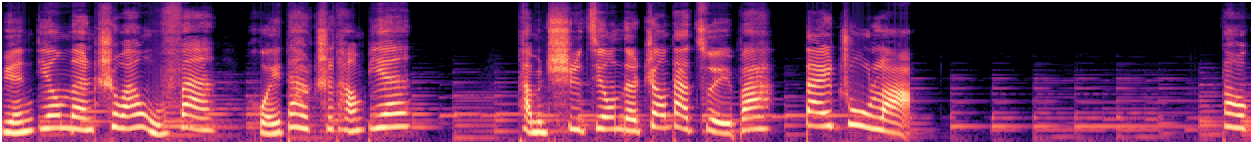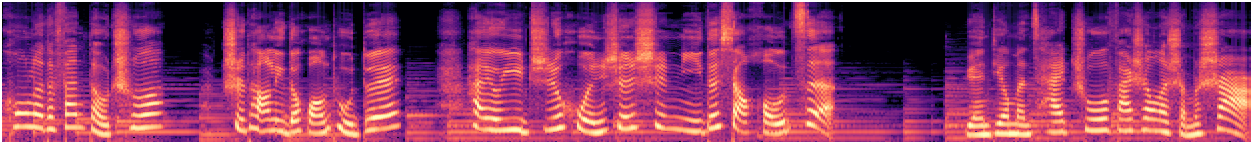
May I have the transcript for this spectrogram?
园丁们吃完午饭，回到池塘边，他们吃惊的张大嘴巴，呆住了。倒空了的翻斗车，池塘里的黄土堆，还有一只浑身是泥的小猴子。园丁们猜出发生了什么事儿，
